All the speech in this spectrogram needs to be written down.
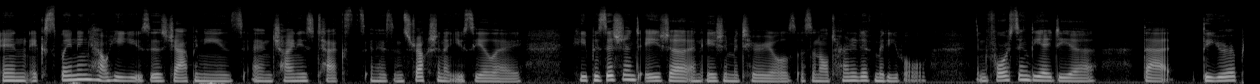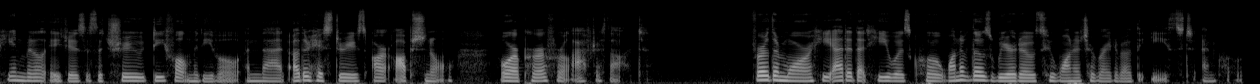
In explaining how he uses Japanese and Chinese texts in his instruction at UCLA, he positioned Asia and Asian materials as an alternative medieval, enforcing the idea that the European Middle Ages is a true default medieval and that other histories are optional or a peripheral afterthought. Furthermore, he added that he was, quote, one of those weirdos who wanted to write about the East, end quote.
